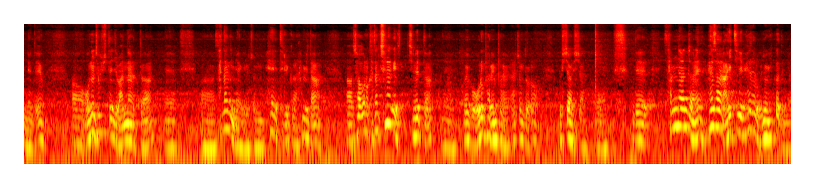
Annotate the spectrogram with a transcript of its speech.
있는데요. 어, 오늘 점심 때 이제 만났던 예, 어, 사장님 이야기를 좀 해드릴까 합니다. 어, 저하고는 가장 친하게 지냈던 예, 거의 뭐 오른팔 왼팔 할 정도로 으쌰으쌰. 예. 근데 3년 전에 회사 IT 회사를 운영했거든요.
